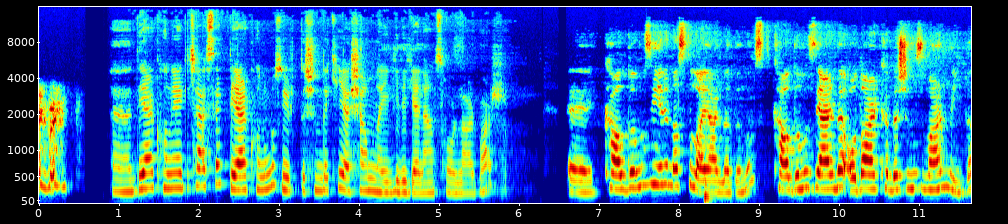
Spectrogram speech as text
evet. Ee, diğer konuya geçersek diğer konumuz yurt dışındaki yaşamla ilgili gelen sorular var. Ee, kaldığınız yeri nasıl ayarladınız? Kaldığınız yerde oda arkadaşınız var mıydı?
